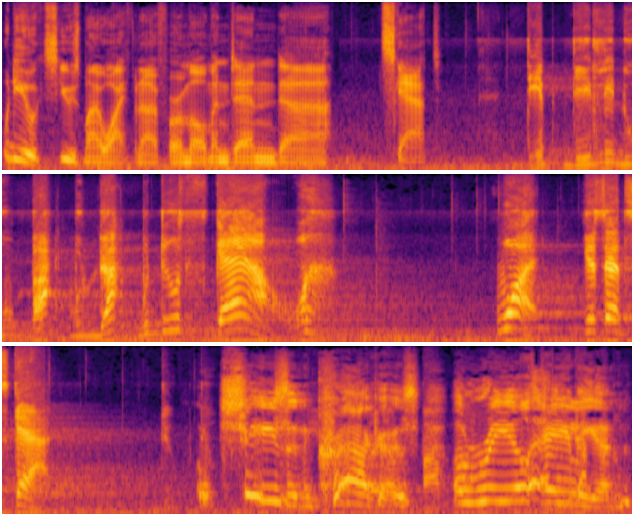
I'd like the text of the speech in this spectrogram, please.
Would you excuse my wife and I for a moment and, uh, scat? Dip diddly doo bop boo dop boo doo scow. What? You said scat. Oh, cheese and crackers. A real alien.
